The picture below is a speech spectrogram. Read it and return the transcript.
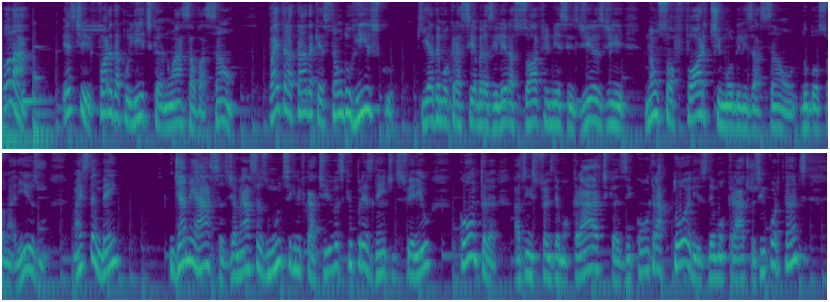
Olá! Este Fora da Política Não Há Salvação vai tratar da questão do risco que a democracia brasileira sofre nesses dias de não só forte mobilização do bolsonarismo, mas também de ameaças, de ameaças muito significativas que o presidente desferiu contra as instituições democráticas e contra atores democráticos importantes,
